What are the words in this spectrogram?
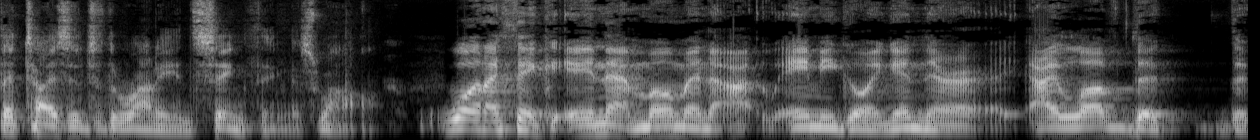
That ties into the Rani and Singh thing as well. Well, and I think in that moment, uh, Aimee going in there, I love the the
